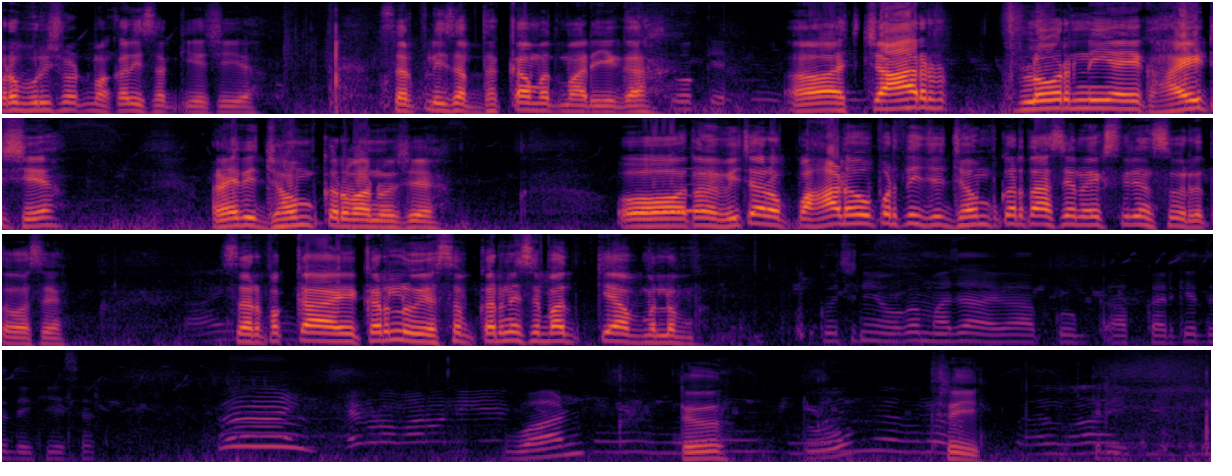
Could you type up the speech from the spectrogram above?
પ્રભુ રિસોર્ટમાં કરી સકીએ છીએ સર પ્લીઝ આપ ધક્કા મત મારिएगा ओके ચાર ફ્લોર ની એક હાઈટ છે અને અહીં જમ્પ કરવાનો છે ઓ તમે વિચારો પહાડ ઉપરથી જે જમ્પ કરતા છે એનો એક્સપિરિયન્સ સુ રહેતો હશે સર પક્કા એ કર લઉં યસ કરને સે બાદ ક્યા મતલબ kuch nahi hoga maza aayega aapko aap karke to dekhiye sir 1 2 3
